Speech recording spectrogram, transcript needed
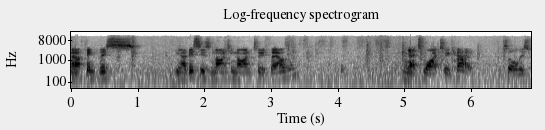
And I think this, you know, this is 99 2000, and that's Y2K. It's all these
